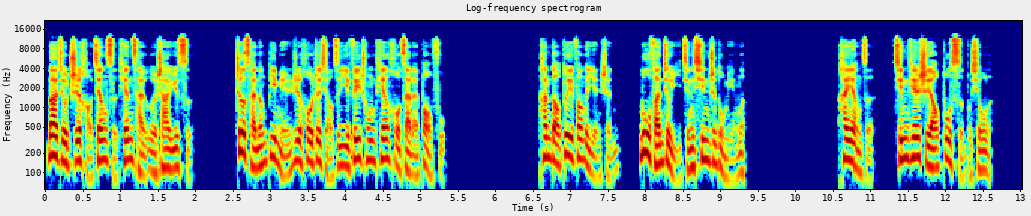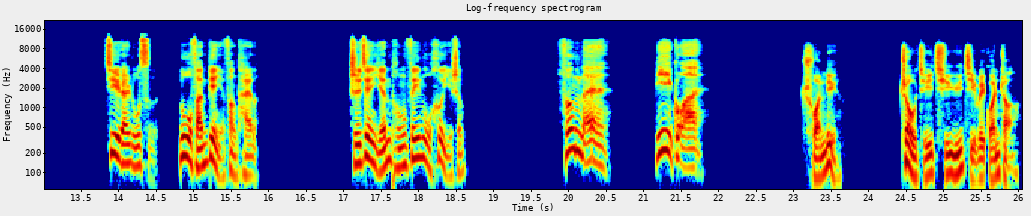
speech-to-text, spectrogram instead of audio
那就只好将此天才扼杀于此。这才能避免日后这小子一飞冲天后再来报复。看到对方的眼神，陆凡就已经心知肚明了。看样子今天是要不死不休了。既然如此，陆凡便也放开了。只见严鹏飞怒喝一声：“封门，闭馆！”传令，召集其余几位馆长。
